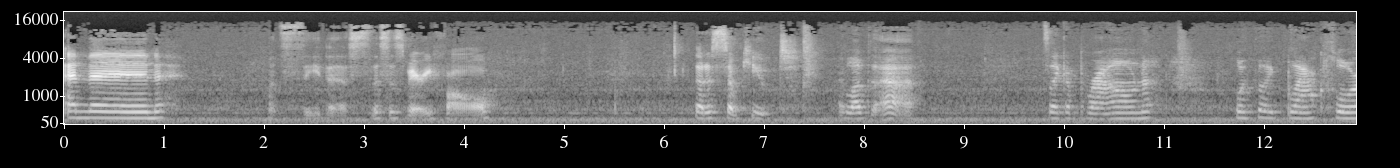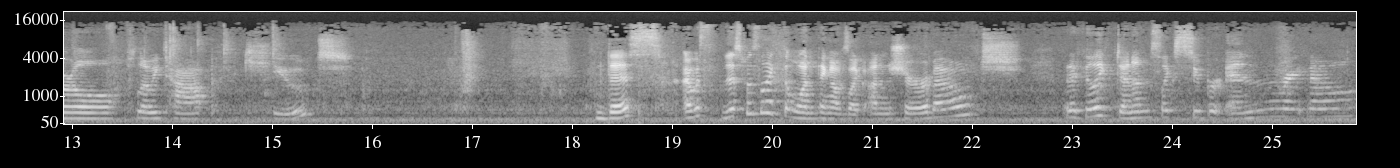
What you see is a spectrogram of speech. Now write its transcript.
And then, let's see this. This is very fall. That is so cute. I love that. It's like a brown with like black floral flowy top. Cute. This, I was, this was like the one thing I was like unsure about but I feel like denim's like super in right now.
